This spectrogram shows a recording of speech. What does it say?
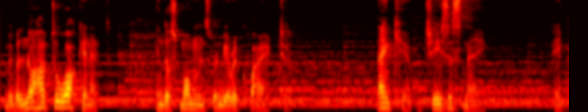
and we will know how to walk in it in those moments when we are required to. Thank you. In Jesus' name, amen.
